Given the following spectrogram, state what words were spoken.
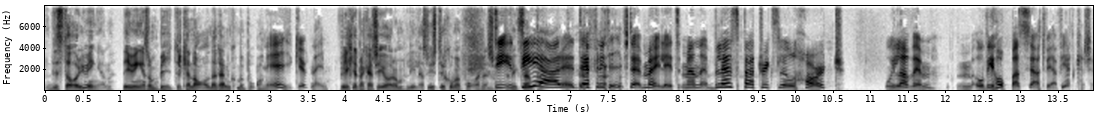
det stör ju ingen. Det är ju ingen som byter kanal när den kommer på. Nej, gud nej. Vilket man kanske gör om lilla syster kommer på. Eller så, Det, det är definitivt möjligt. Men bless Patrick's little heart. We love him. Mm, Och vi hoppas att vi har fel kanske.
